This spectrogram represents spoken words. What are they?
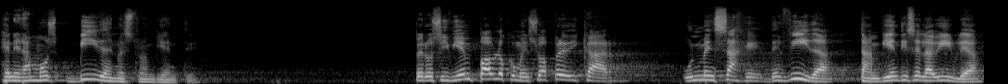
generamos vida en nuestro ambiente. Pero si bien Pablo comenzó a predicar un mensaje de vida, también dice la Biblia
